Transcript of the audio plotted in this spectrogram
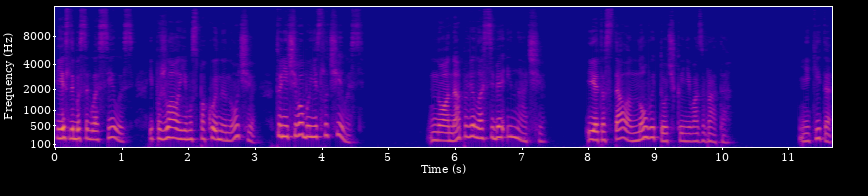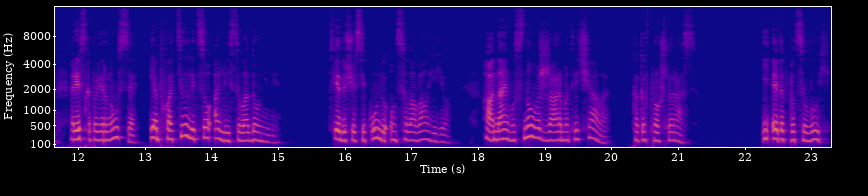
Если бы согласилась и пожелала ему спокойной ночи, то ничего бы не случилось. Но она повела себя иначе, и это стало новой точкой невозврата. Никита резко повернулся и обхватил лицо Алисы ладонями. В следующую секунду он целовал ее, а она ему снова с жаром отвечала, как и в прошлый раз. И этот поцелуй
